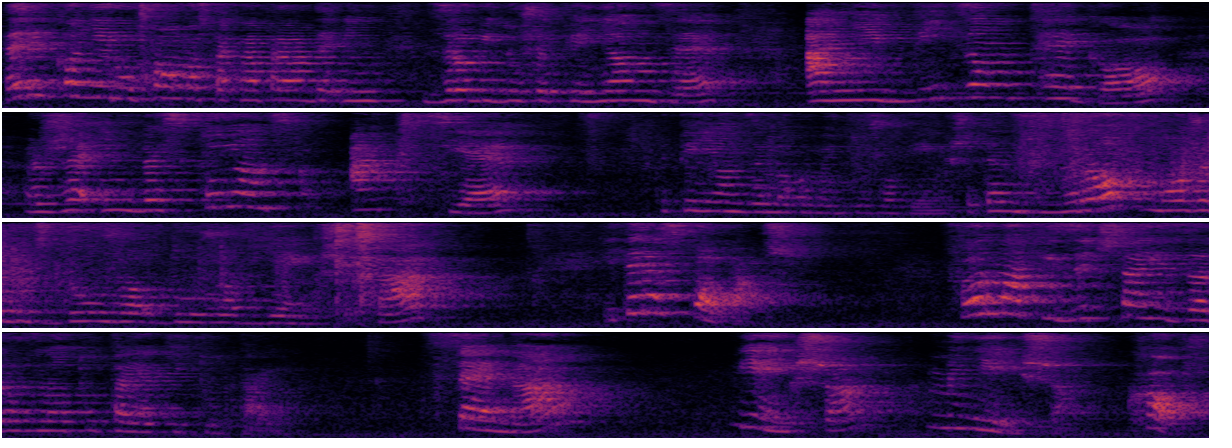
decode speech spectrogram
tylko nieruchomość tak naprawdę im zrobi duże pieniądze, a nie widzą tego, że inwestując w akcje, te pieniądze mogą być dużo większe. Ten zwrot może być dużo, dużo większy, tak? I teraz popatrz. Forma fizyczna jest zarówno tutaj, jak i tutaj. Cena większa, mniejsza. Koszt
